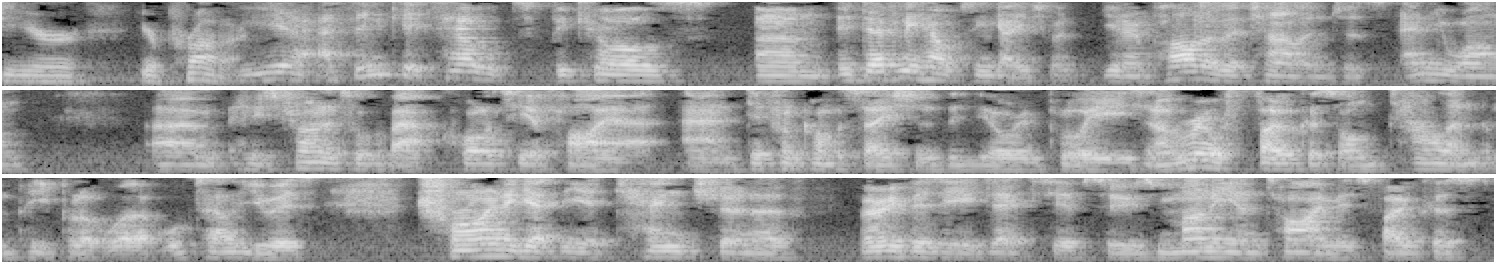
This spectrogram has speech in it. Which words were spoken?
to your your product? Yeah, I think it's helped because um, it definitely helps engagement. You know, part of the challenge is anyone um, who's trying to talk about quality of hire and different conversations with your employees and a real focus on talent and people at work will tell you is trying to get the attention of very busy executives whose money and time is focused,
